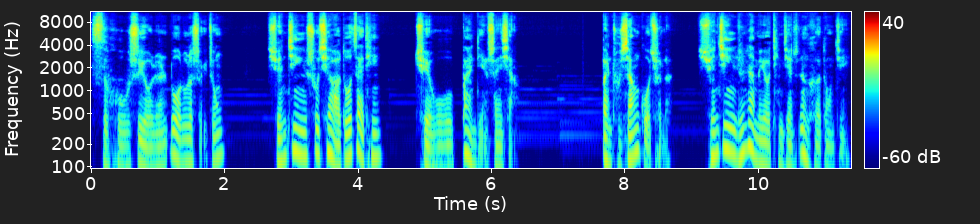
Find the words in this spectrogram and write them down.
似乎是有人落入了水中。玄镜竖起耳朵再听，却无半点声响。半炷香过去了，玄静仍然没有听见任何动静，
